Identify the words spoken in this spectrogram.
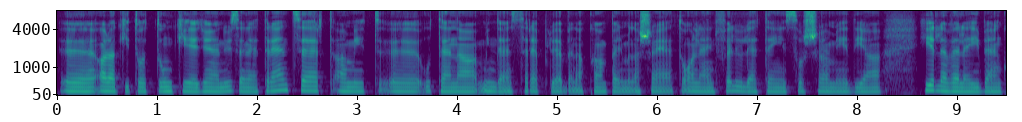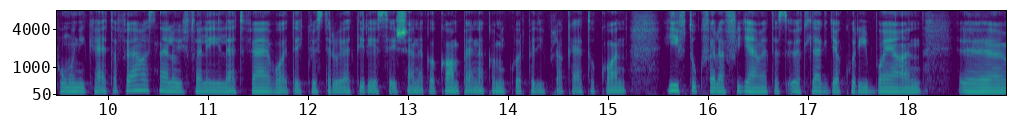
ö, alakítottunk ki egy olyan üzenetrendszert, amit ö, utána minden szereplő ebben a kampányban a saját online felületein, social média hírleveleiben kommunikált a felhasználói felé, illetve volt egy közterületi része is ennek a kampánynak, amikor pedig plakátokon hívtuk fel a figyelmet az öt leggyakoribb olyan ö,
